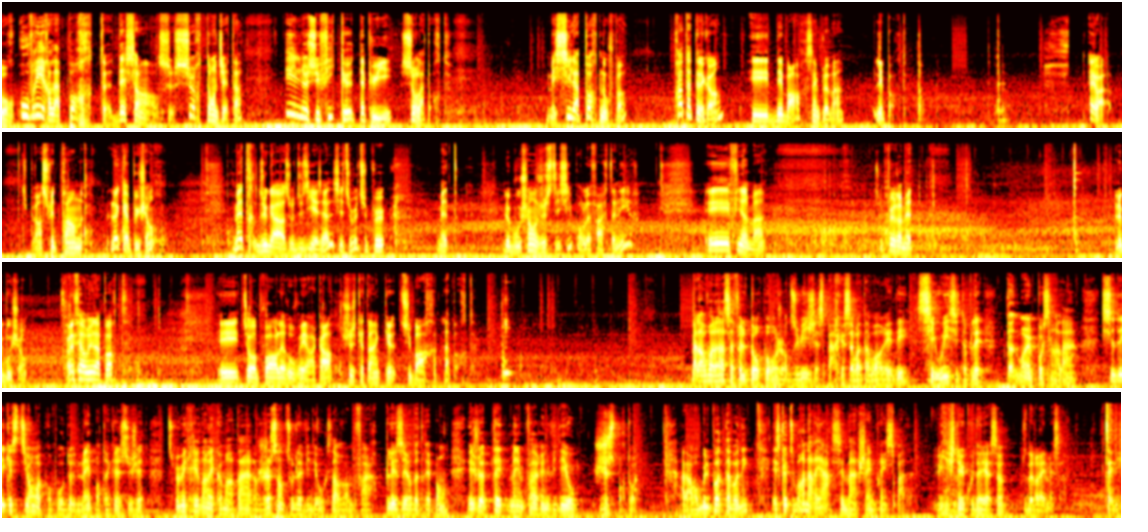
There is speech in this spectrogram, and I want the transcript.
Pour ouvrir la porte d'essence sur ton Jetta, il ne suffit que d'appuyer sur la porte. Mais si la porte n'ouvre pas, prends ta télécommande et débarre simplement les portes. Et voilà. Tu peux ensuite prendre le capuchon, mettre du gaz ou du diesel. Si tu veux, tu peux mettre le bouchon juste ici pour le faire tenir. Et finalement, tu peux remettre le bouchon, refermer la porte et tu vas pouvoir le rouvrir encore jusqu'à temps que tu barres la porte. Ben alors voilà, ça fait le tour pour aujourd'hui. J'espère que ça va t'avoir aidé. Si oui, s'il te plaît, donne-moi un pouce en l'air. Si tu as des questions à propos de n'importe quel sujet, tu peux m'écrire dans les commentaires juste en dessous de la vidéo. Ça va me faire plaisir de te répondre. Et je vais peut-être même faire une vidéo juste pour toi. Alors, oublie pas de t'abonner. Et ce que tu vois en arrière, c'est ma chaîne principale. Viens jeter un coup d'œil à ça. Tu devrais aimer ça. 再低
